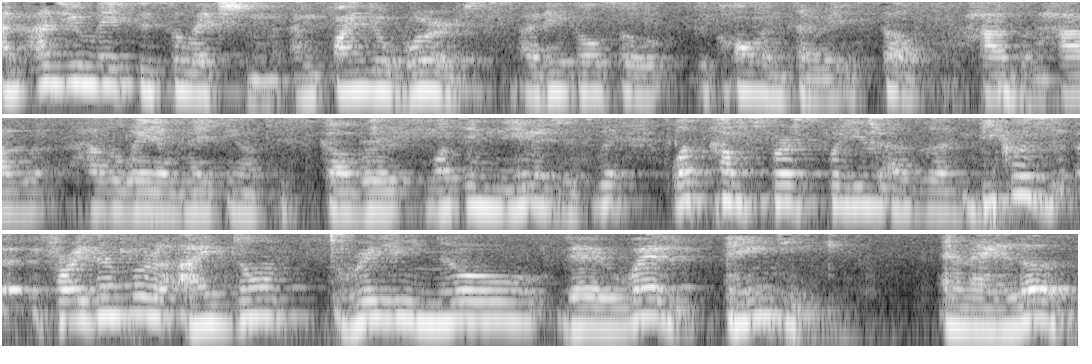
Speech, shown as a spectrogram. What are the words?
And as you make this selection and find your words, I think also the commentary itself has, has, has a way of making us discover what's in the images. What comes first for you as a. Because, uh, for example, I don't really know very well painting, and I love.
